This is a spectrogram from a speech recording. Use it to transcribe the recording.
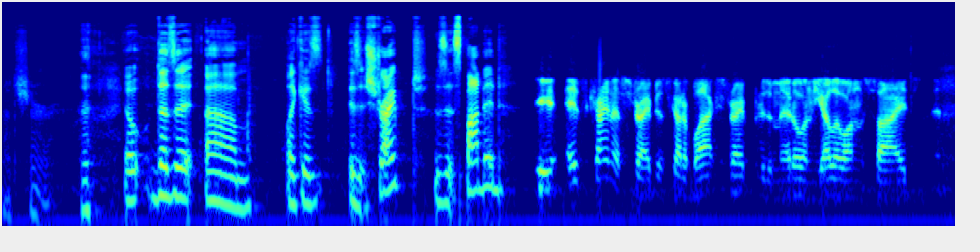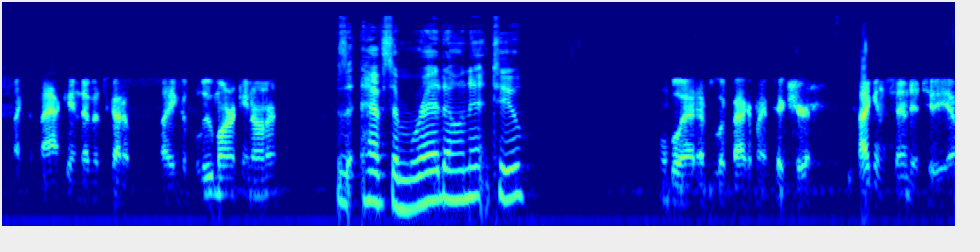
Not sure. Oh, does it um Like is is it striped? Is it spotted? It, it's kind of striped. It's got a black stripe through the middle and yellow on the sides, and like the back end of it's got a like a blue marking on it. Does it have some red on it too? Oh boy, I'd have to look back at my picture. I can send it to you.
